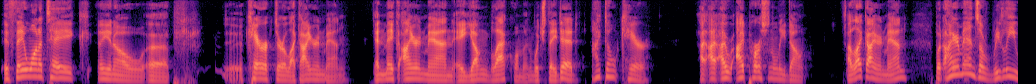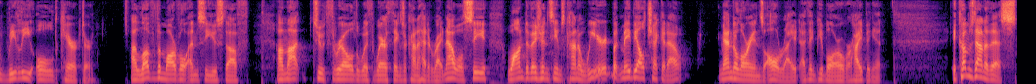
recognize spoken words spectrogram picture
if they want to take, you know, uh, a character like Iron Man and make Iron Man a young black woman, which they did, I don't care. I, I, I personally don't. I like Iron Man, but Iron Man's a really, really old character. I love the Marvel MCU stuff. I'm not too thrilled with where things are kind of headed right now. We'll see. WandaVision seems kind of weird, but maybe I'll check it out. Mandalorian's all right. I think people are overhyping it. It comes down to this.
